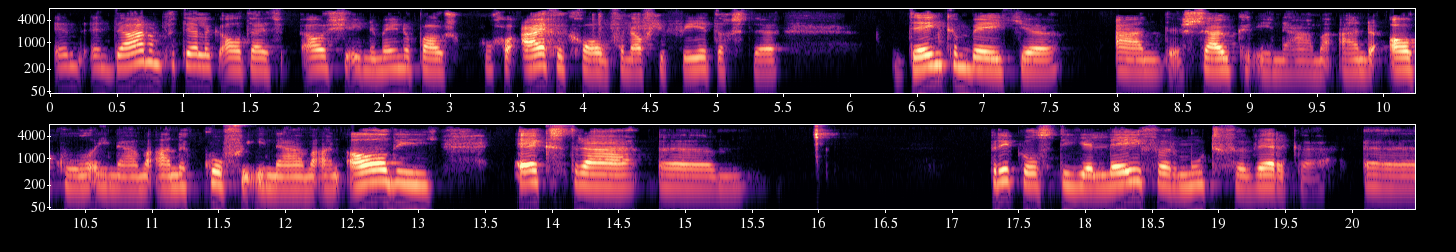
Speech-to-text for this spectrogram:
En, en daarom vertel ik altijd, als je in de menopauze, eigenlijk gewoon vanaf je veertigste, denk een beetje aan de suikerinname, aan de alcoholinname, aan de koffieinname, aan al die extra um, prikkels die je lever moet verwerken. Uh,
